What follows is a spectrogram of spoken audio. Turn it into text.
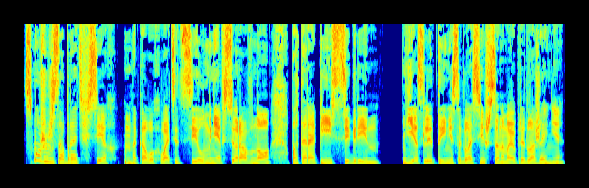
сможешь забрать всех, на кого хватит сил. Мне все равно. Поторопись, Сигрин. Если ты не согласишься на мое предложение,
